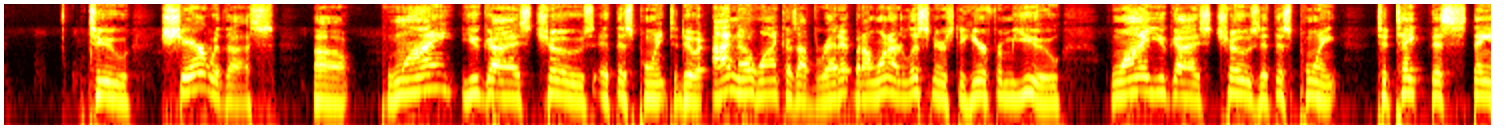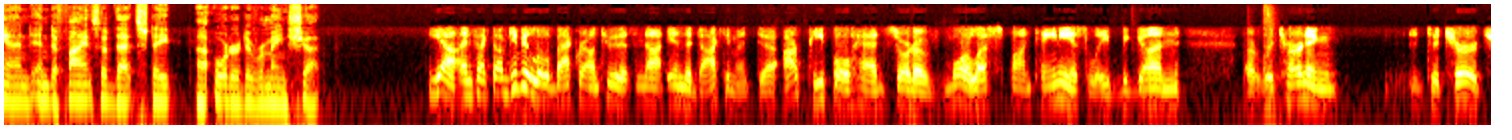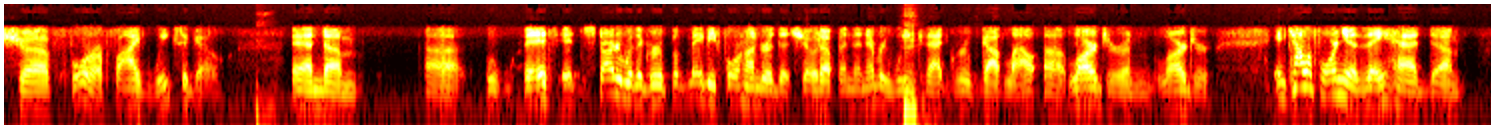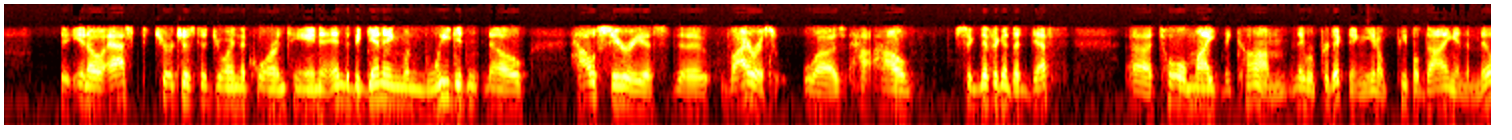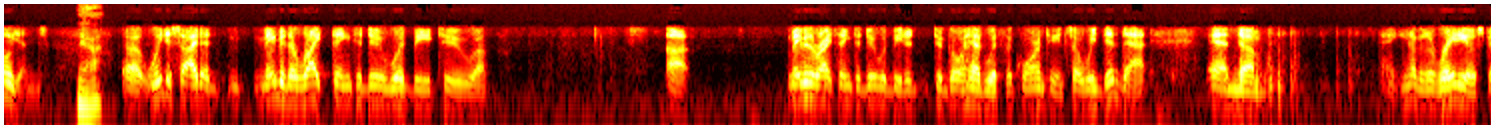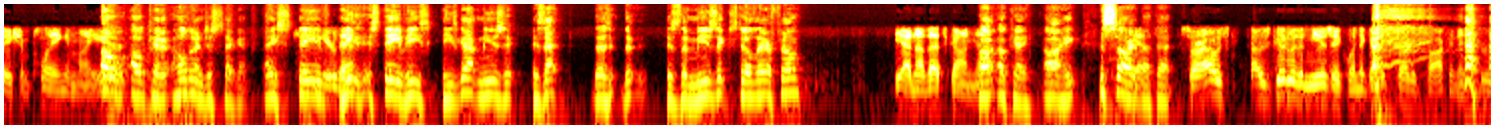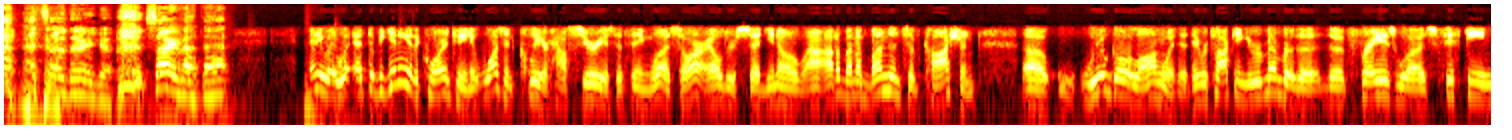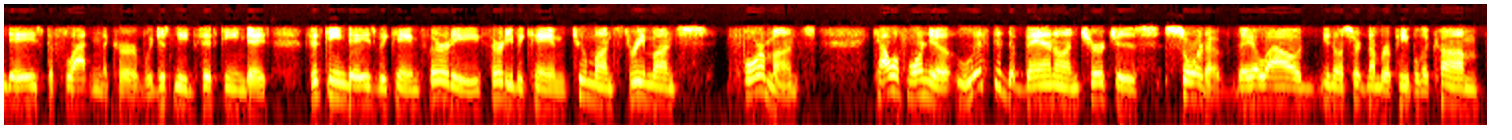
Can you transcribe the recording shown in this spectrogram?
to share with us uh, why you guys chose at this point to do it? I know why because I've read it, but I want our listeners to hear from you why you guys chose at this point to take this stand in defiance of that state uh, order to remain shut. Yeah, in fact, I'll give you a little background too that's not in the document. Uh, our people had sort of more or less spontaneously begun uh, returning to church uh, four or five weeks ago, and um, uh, it it started with a group of maybe 400 that showed up, and then every week that group got lou- uh, larger and larger. In California, they had. Um, you know, asked churches to join the quarantine. In the beginning, when we didn't know how serious the virus was, how, how significant the death uh, toll might become, they were predicting, you know, people dying in the millions. Yeah. Uh, we decided maybe the right thing to do would be to. Uh, uh, maybe the right thing to do would be to, to go ahead with the quarantine. So we did that, and um, you know, there's a radio station playing in my ear. Oh, okay. Hold on just a second. Hey, Steve. he- Steve, he's he's got music. Is that the, the is the music still there, Phil? Yeah, no, that's gone now. Oh, okay. All right. Sorry Yeah. about that. Sorry, I was I was good with the music when the guy started talking so there you go. Sorry about that. Anyway, at the beginning of the quarantine, it wasn't clear how serious the thing was. So our elders said, you know, out of an abundance of caution, uh, we'll go along with it. They were talking. You remember the the phrase was 15 days to flatten the curve. We just need 15 days. 15 days became 30. 30 became two months, three months, four months. California lifted the ban on churches, sort of. They allowed, you know, a certain number of people to come.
